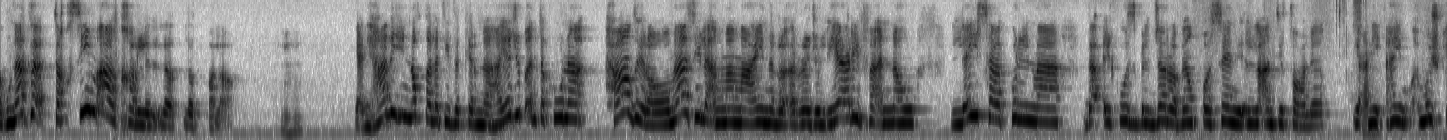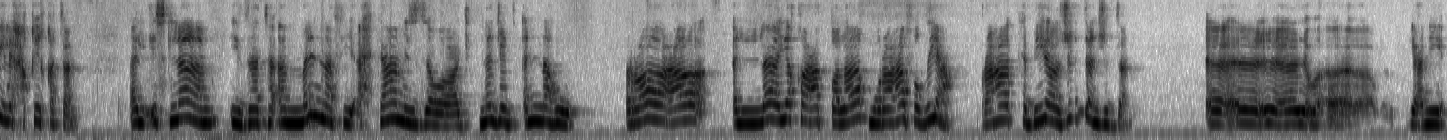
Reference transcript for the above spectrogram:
هناك تقسيم آخر للطلاق. يعني هذه النقطة التي ذكرناها. يجب أن تكون حاضرة وماثلة أمام عين الرجل ليعرف أنه ليس كل ما دق الكوز بالجرة بين قوسين إلا أنت طالق يعني هي مشكلة حقيقة. الإسلام إذا تأملنا في أحكام الزواج نجد أنه راعى أن لا يقع الطلاق مراعاة فظيعة مراعاة كبيرة جدا جدا. آه، آه، آه، يعني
